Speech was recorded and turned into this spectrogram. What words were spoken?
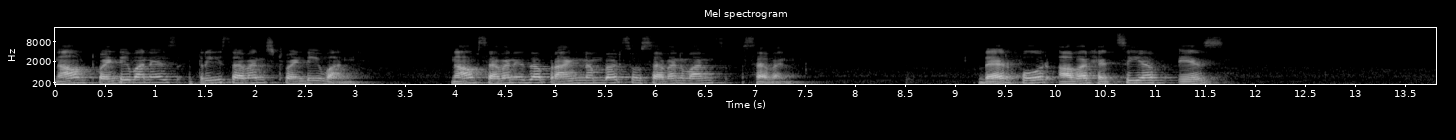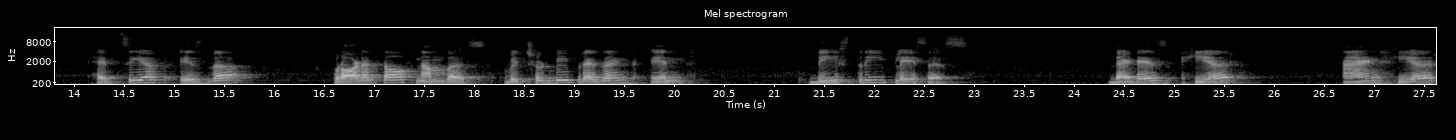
Now 21 is 3 sevens 21. Now 7 is a prime number so 7 ones 7. Therefore our HCF is HCF is the product of numbers which should be present in these three places that is here and here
